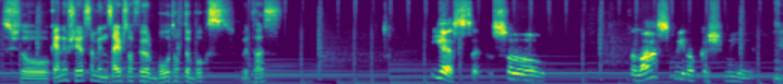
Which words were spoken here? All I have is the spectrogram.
So, can you share some insights of your both of the books with us? Yes. So the last queen of Kashmir yeah.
